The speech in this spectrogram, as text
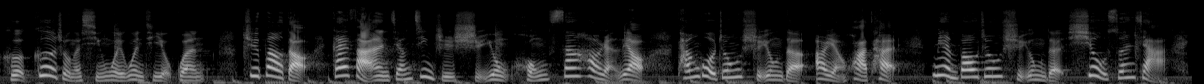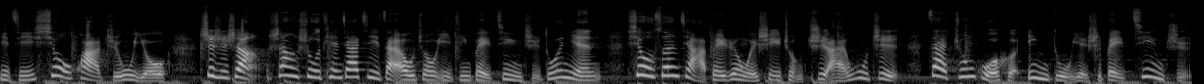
和各种的行为问题有关。据报道，该法案将禁止使用红三号染料，糖果中使用的二氧化碳。面包中使用的溴酸钾以及溴化植物油。事实上，上述添加剂在欧洲已经被禁止多年。溴酸钾被认为是一种致癌物质，在中国和印度也是被禁止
